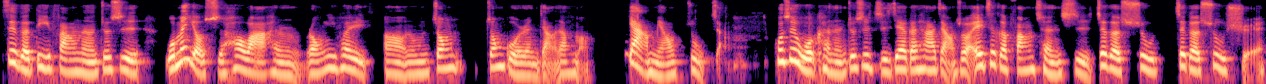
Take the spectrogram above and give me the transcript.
这个地方呢，就是我们有时候啊，很容易会，呃，我们中中国人讲叫什么“揠苗助长”。或是我可能就是直接跟他讲说，诶，这个方程式，这个数，这个数学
